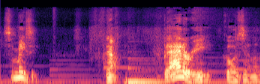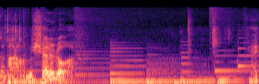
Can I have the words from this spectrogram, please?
it's amazing. Now, battery goes in on the bottom. Let me shut it off. Okay,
